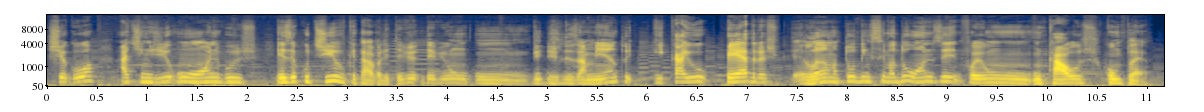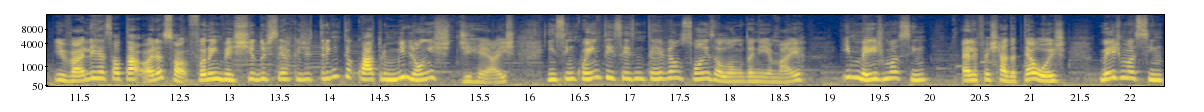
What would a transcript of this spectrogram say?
chegou a atingir um ônibus executivo que estava ali. Teve, teve um, um, deslizamento e caiu pedras, eh, lama, tudo em cima do ônibus e foi um, um caos completo. E vale ressaltar, olha só, foram investidos cerca de 34 milhões de reais em 56 intervenções ao longo da Niemeyer e mesmo assim ela é fechada até hoje. Mesmo assim,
